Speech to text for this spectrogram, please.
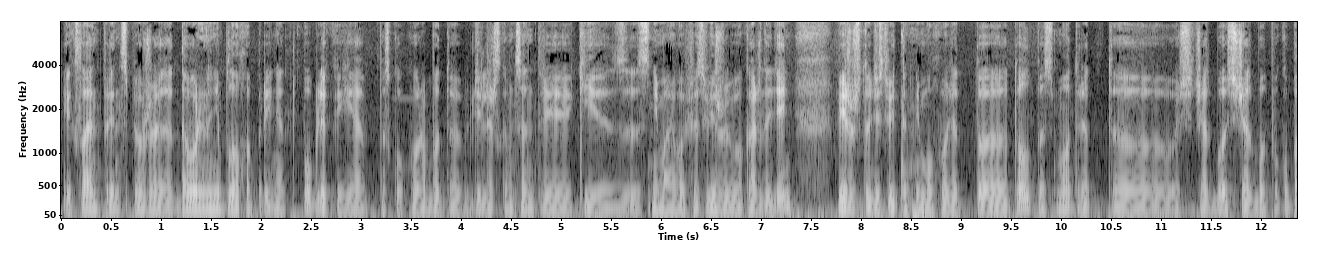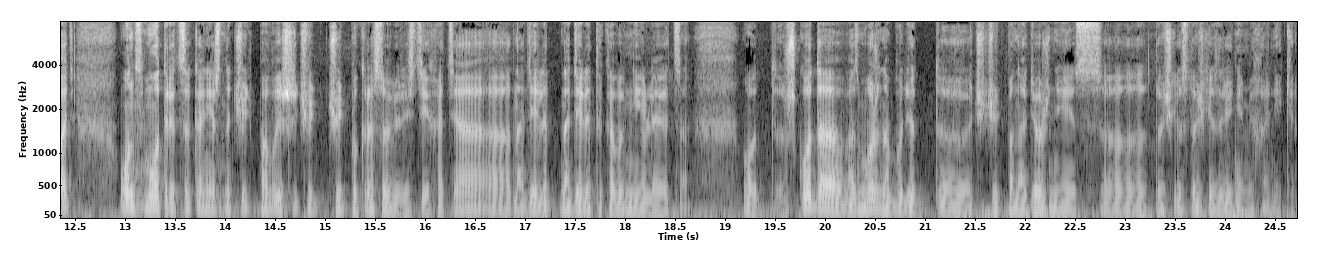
X-Line, в принципе, уже довольно неплохо принят публикой. Я, поскольку работаю в дилерском центре Kia, снимаю офис, вижу его каждый день. Вижу, что действительно к нему ходят э, толпы, смотрят, э, сейчас, сейчас будут покупать. Он смотрится, конечно, чуть повыше, чуть, чуть по кроссоверисти, хотя э, на деле, на деле таковым не является. Вот. Шкода, возможно, будет э, чуть-чуть понадежнее с, э, точки, с точки зрения механики.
